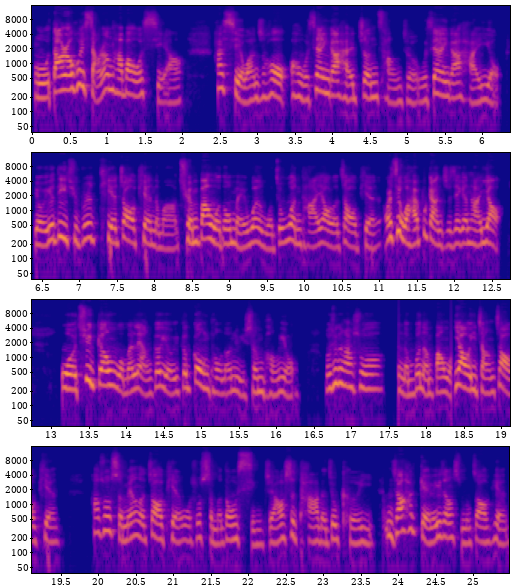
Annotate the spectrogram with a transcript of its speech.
我当然会想让他帮我写啊。他写完之后，哦，我现在应该还珍藏着，我现在应该还有有一个地区不是贴照片的吗？全班我都没问，我就问他要了照片，而且我还不敢直接跟他要，我去跟我们两个有一个共同的女生朋友，我就跟她说，能不能帮我要一张照片？她说什么样的照片？我说什么都行，只要是她的就可以。你知道她给了一张什么照片？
